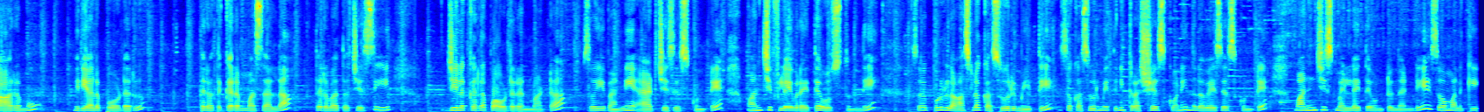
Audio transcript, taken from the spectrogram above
కారము మిరియాల పౌడరు తర్వాత గరం మసాలా తర్వాత వచ్చేసి జీలకర్ర పౌడర్ అనమాట సో ఇవన్నీ యాడ్ చేసేసుకుంటే మంచి ఫ్లేవర్ అయితే వస్తుంది. సో ఇప్పుడు లాస్ట్లో కసూరి మేతి. సో కసూరి మేతిని క్రష్ చేసుకొని ఇందులో వేసేసుకుంటే మంచి స్మెల్ అయితే ఉంటుందండి. సో మనకి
